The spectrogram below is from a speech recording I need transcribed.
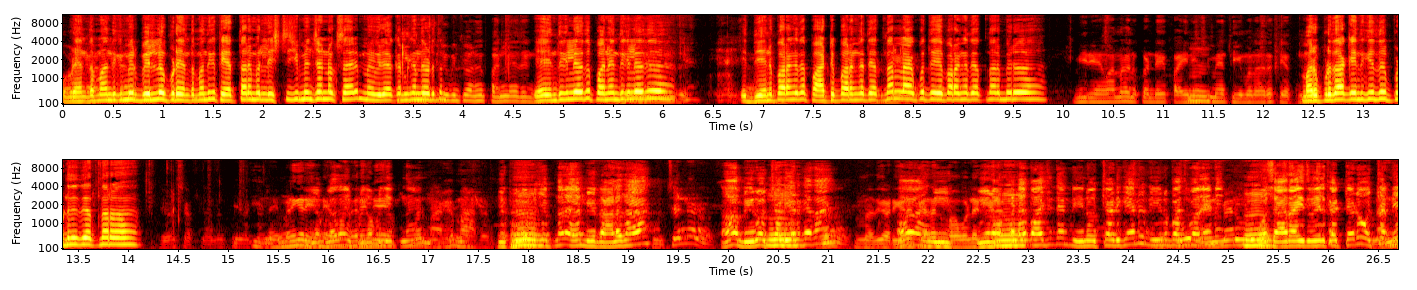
ఇప్పుడు ఎంతమందికి మీరు బిల్లు ఇప్పుడు ఎంతమందికి తీస్తారు మీరు లిస్ట్ చూపించండి ఒకసారి. మేము విలేకరుల కింద పెడతాం. చూపించాల్సిన పని లేదండి. ఏ ఎందుకు లేదు? పని ఎందుకు లేదు? ఇది దేని పరంగా పార్టీ పరంగా తీస్తున్నారు లేకపోతే ఏ పరంగా తీస్తున్నారు మీరు? మీరు ఏమన్నా అనుకోండి మేము తీయమన్నారు. మరి ఇప్పుడు దాకా ఎందుకు ఇప్పుడు తీస్తున్నారు మీరు రాలేదా? ఆ, మీరు వచ్చి అడిగారు కదా? నేను. ఒక్కడే బాధ్యత అండి. నేను వచ్చి అడిగాను నేను బతిమాలేను. ఓసారి ఐదు వేలు కట్టాడు వచ్చాను.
